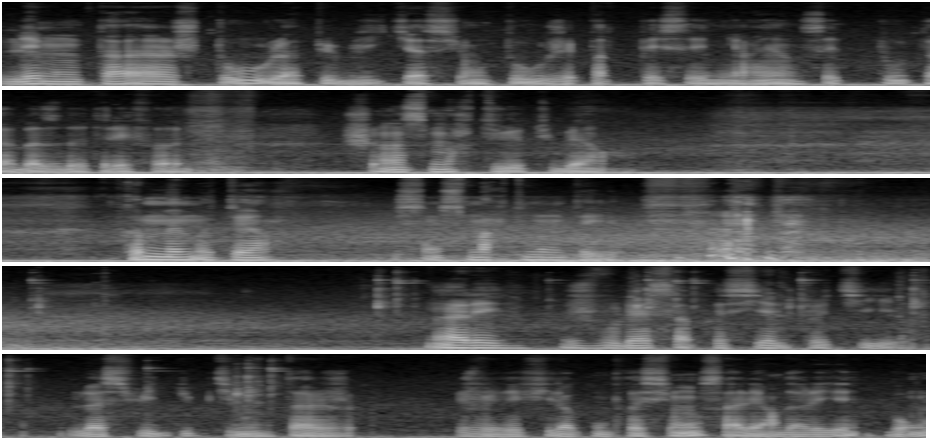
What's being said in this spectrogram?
les montages, tout, la publication, tout. J'ai pas de PC ni rien, c'est tout à base de téléphone. Je suis un smart youtuber. Comme mes moteurs, ils sont smart montés. Allez, je vous laisse apprécier le petit, la suite du petit montage. Je vérifie la compression, ça a l'air d'aller. Bon,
